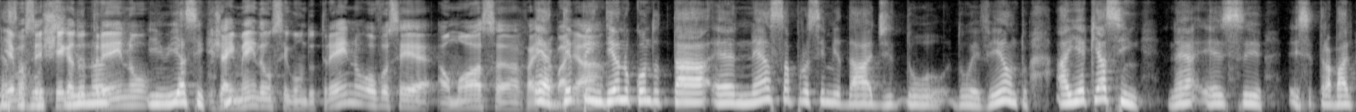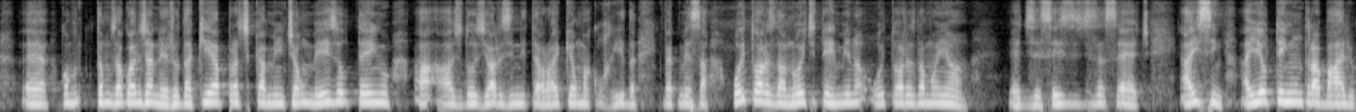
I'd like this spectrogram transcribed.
E aí você chega do rotina. treino e, e assim, já emenda um segundo treino ou você almoça, vai é, trabalhar? dependendo quando está nessa proximidade do, do evento, aí é que é assim, né? Esse, esse trabalho, é, como estamos agora em janeiro, daqui a praticamente a um mês eu tenho a- às 12 horas em Niterói, que é uma corrida que vai começar 8 horas da noite e termina 8 horas da manhã. É 16 e 17. Aí sim, aí eu tenho um trabalho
